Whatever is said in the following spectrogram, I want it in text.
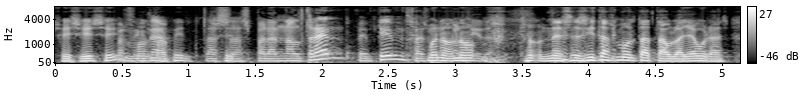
Sí, sí, sí, molt Perfecte. ràpid. Estàs Sí. esperant el tren, pim, pim, fas Bueno, una no, partida. no, necessites molta taula, ja veuràs.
